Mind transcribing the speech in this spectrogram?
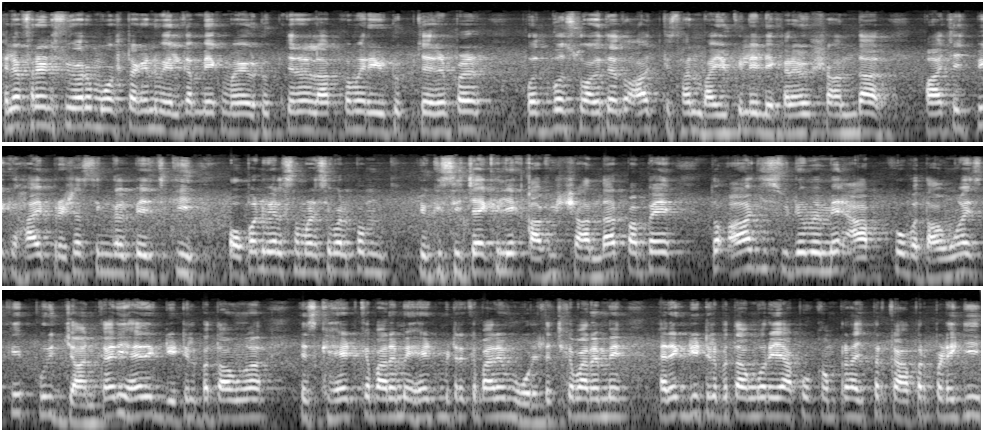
Hello friends you are most again welcome back my YouTube channel आपका मेरे यूट्यूब चैनल पर बहुत बहुत स्वागत है। तो आज किसान भाइयों के लिए लेकर आए हूँ शानदार पाँच एच पी की हाई प्रेशर सिंगल पेज की ओपन वेल समर्सिबल पंप जो कि सिंचाई के लिए काफ़ी शानदार पंप है। तो आज इस वीडियो में मैं आपको बताऊँगा, इसकी पूरी जानकारी, हर एक डिटेल बताऊँगा। इसके हेड के बारे में हेड मीटर के बारे में वोल्टेज के बारे में, हर एक डिटेल बताऊँगा और ये आपको कम प्राइस पर कहाँ पर पड़ेगी,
